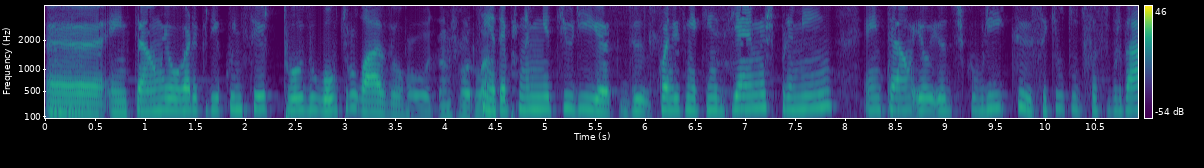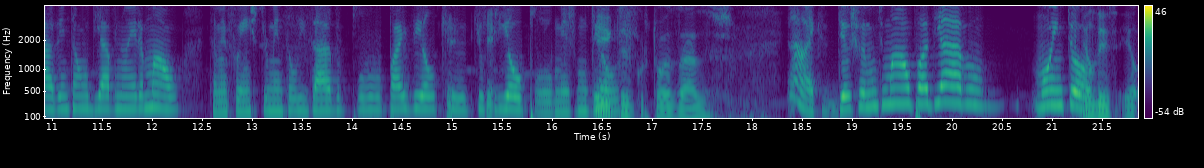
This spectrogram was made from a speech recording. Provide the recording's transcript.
Eh, então eu agora queria conhecer todo o outro lado. Para o outro. Vamos para o outro Sim, lado. até porque na minha teoria, de quando eu tinha 15 anos, para mim, então eu, eu descobri que se aquilo tudo fosse verdade, então o diabo não era mau. Também foi instrumentalizado pelo pai dele, que, Quem- que o quem- criou, pelo mesmo Quem é Deus. que lhe cortou as asas? Não, é que Deus foi muito mau para o diabo. Muito. Ele Ele, disse. Ele,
